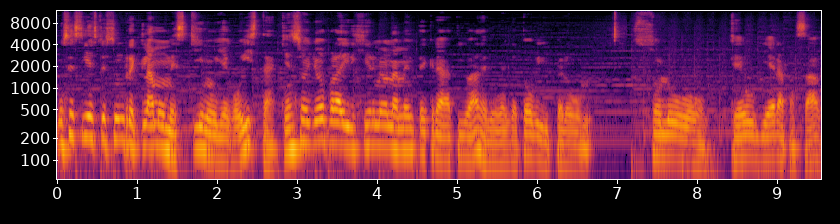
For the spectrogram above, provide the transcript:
No sé si esto es un reclamo mezquino y egoísta. ¿Quién soy yo para dirigirme a una mente creativa del nivel de Toby? Pero solo, ¿qué hubiera pasado?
